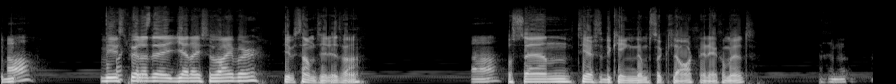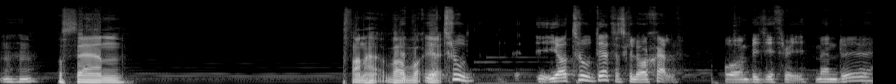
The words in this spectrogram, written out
Ja. Vi Faktiskt. spelade Jedi Survivor typ samtidigt va? Ja. Och sen Tears of the Kingdom såklart när det kom ut. Mhm. Mhm. Och sen... Fan, här- vad, vad, Jag, jag, trodde, jag trodde att jag skulle vara själv på en BG3, men du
